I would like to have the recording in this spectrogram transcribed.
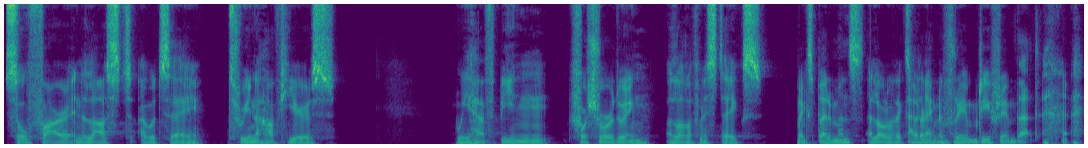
So far, in the last, I would say, three and a half years, we have been for sure doing a lot of mistakes, experiments. a lot of experiments. I would like to frame, reframe that.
